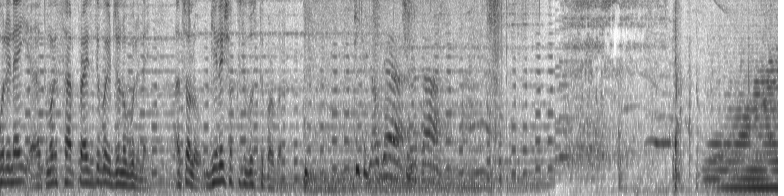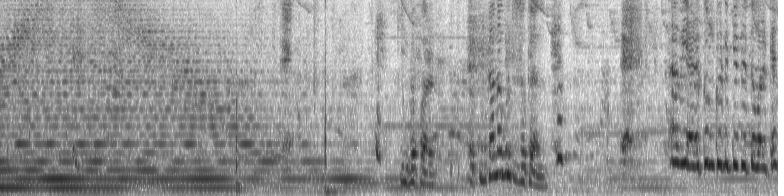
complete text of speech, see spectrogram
বলি নাই আহ, তোমাকে সারপ্রাইজ দেবো এর জন্য বলি নাই। চলো গেলে সব কিছু বুঝতে পারবা। ঠিক আছে কি ব্যাপার? তুমি কান্না করতেছো কেন? আমি এরকম কোনো কিছু তোমার কাছ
